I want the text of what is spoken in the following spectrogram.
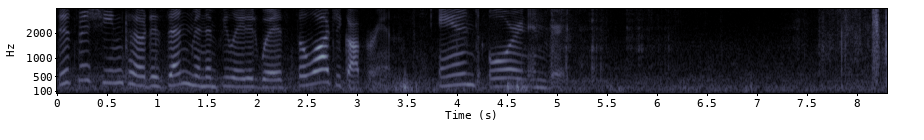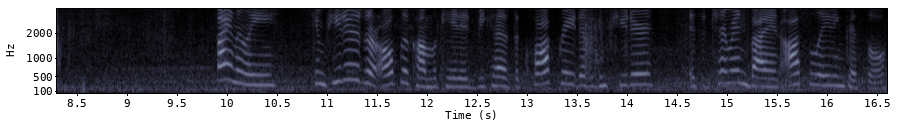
This machine code is then manipulated with the logic operands, and or an invert. Finally, computers are also complicated because the clock rate of a computer is determined by an oscillating crystal,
